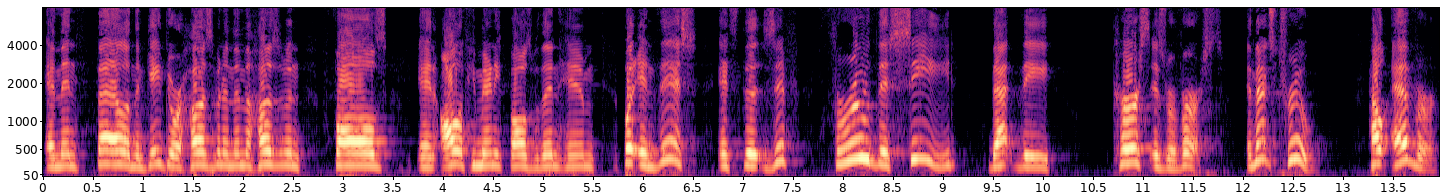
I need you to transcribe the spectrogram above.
and then fell and then gave to her husband, and then the husband falls and all of humanity falls within him. But in this, it's the, as if through the seed that the curse is reversed. And that's true. However,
